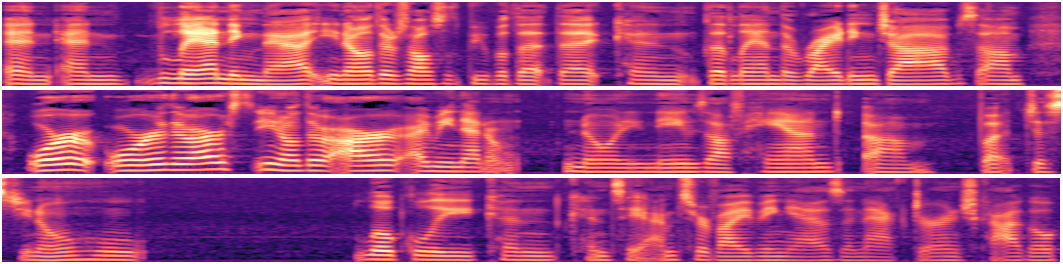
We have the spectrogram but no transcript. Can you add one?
and and landing that, you know, there's also people that that can that land the writing jobs, um, or or there are, you know, there are. I mean, I don't know any names offhand, um, but just you know who locally can can say I'm surviving as an actor in Chicago,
